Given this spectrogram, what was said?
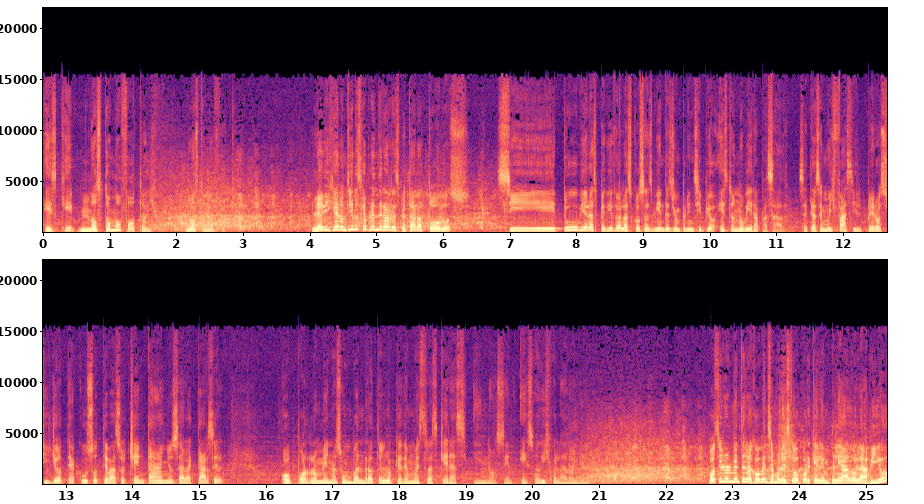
es que nos tomó foto, dijo. Nos tomó foto. Le dijeron, tienes que aprender a respetar a todos. Si tú hubieras pedido las cosas bien desde un principio, esto no hubiera pasado. Se te hace muy fácil, pero si yo te acuso, te vas 80 años a la cárcel o por lo menos un buen rato en lo que demuestras que eras inocente. Eso dijo la doña. Posteriormente la joven se molestó porque el empleado la vio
